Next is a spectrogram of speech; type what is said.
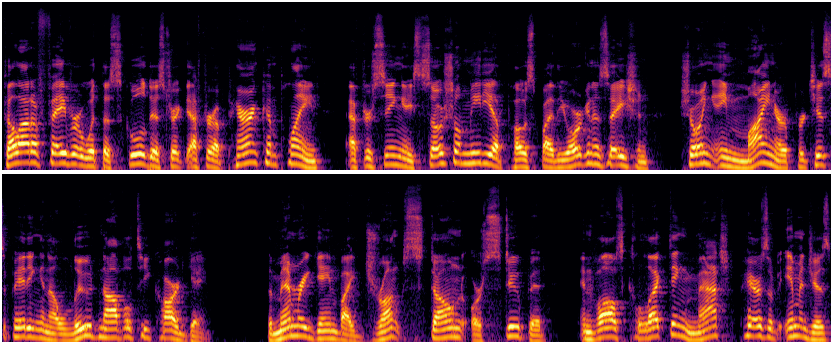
fell out of favor with the school district after a parent complained after seeing a social media post by the organization showing a minor participating in a lewd novelty card game. The memory game by Drunk, Stoned, or Stupid involves collecting matched pairs of images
